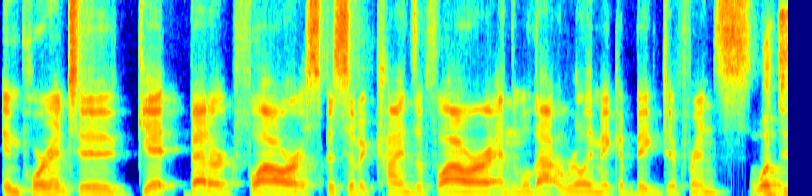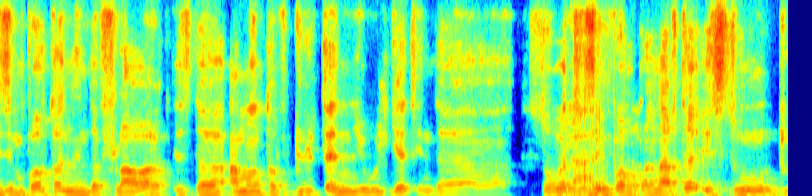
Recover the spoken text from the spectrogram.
important to get better flour, or specific kinds of flour, and will that really make a big difference? What is important in the flour is the amount of gluten you will get in the. So what Got is it. important after is to to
